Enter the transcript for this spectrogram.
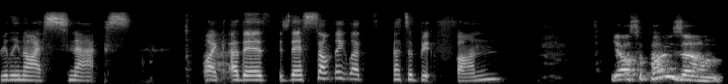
really nice snacks? Like, are there is there something that's that's a bit fun? Yeah, I suppose um,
